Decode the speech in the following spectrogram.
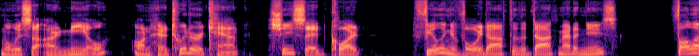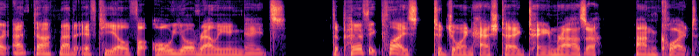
Melissa O'Neill, on her Twitter account. She said, quote, Feeling a void after the Dark Matter news? Follow at Dark Matter FTL for all your rallying needs. The perfect place to join hashtag Team Raza. Unquote.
